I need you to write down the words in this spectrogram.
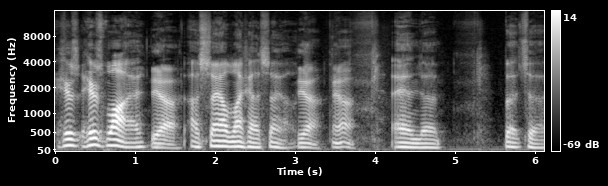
here's here's why Yeah. I sound like I sound. Yeah. Yeah. And uh, but uh,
